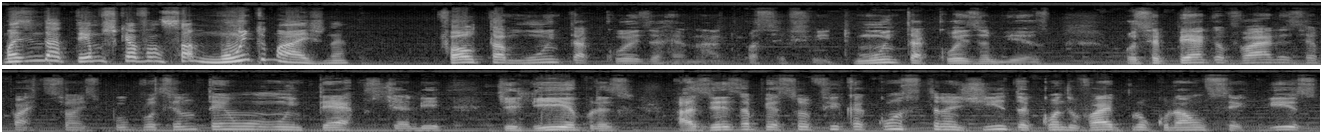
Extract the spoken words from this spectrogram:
Mas ainda temos que avançar muito mais, né? Falta muita coisa, Renato, para ser feito, muita coisa mesmo. Você pega várias repartições públicas, você não tem um, um intérprete ali de Libras. Às vezes a pessoa fica constrangida quando vai procurar um serviço,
